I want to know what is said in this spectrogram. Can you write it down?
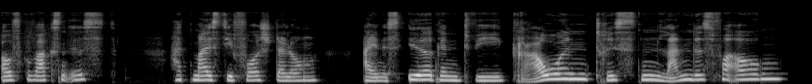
aufgewachsen ist, hat meist die Vorstellung eines irgendwie grauen, tristen Landes vor Augen,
